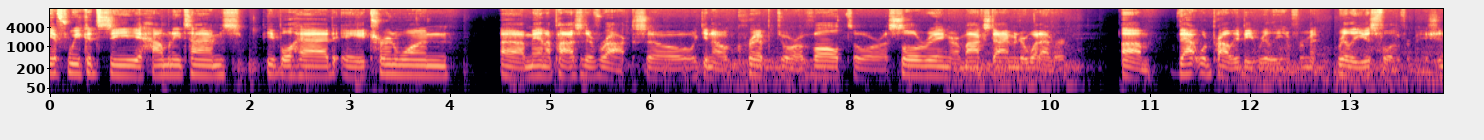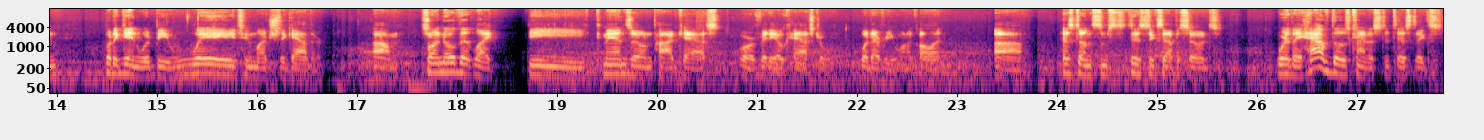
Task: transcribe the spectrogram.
if we could see how many times people had a turn one uh, mana positive rock, so you know, crypt or a vault or a Sol Ring or a mox diamond or whatever, um, that would probably be really inform- really useful information. But again, would be way too much to gather. Um, so I know that like the Command Zone podcast or videocast or whatever you want to call it uh, has done some statistics episodes where they have those kind of statistics,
